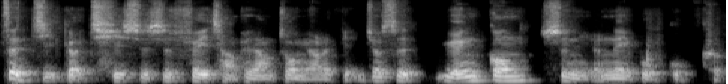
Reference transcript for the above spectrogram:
这几个其实是非常非常重要的点，就是员工是你的内部顾客。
